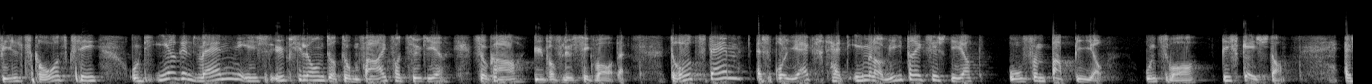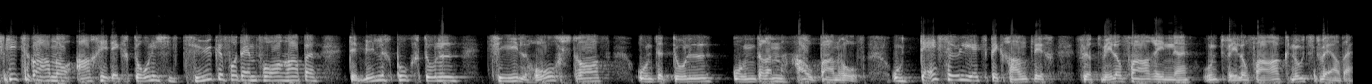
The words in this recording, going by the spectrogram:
viel zu groß gewesen und irgendwann ist Y durch die Umfahrung von Zürich sogar überflüssig geworden. Trotzdem, das Projekt hat immer noch weiter existiert auf dem Papier. Und zwar bis gestern. Es gibt sogar noch architektonische Züge von dem Vorhaben, den Milchbuchtunnel, Ziel Hochstraße und den Tunnel unter dem Hauptbahnhof. Und der soll jetzt bekanntlich für die Velofahrerinnen und Velofahrer genutzt werden.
